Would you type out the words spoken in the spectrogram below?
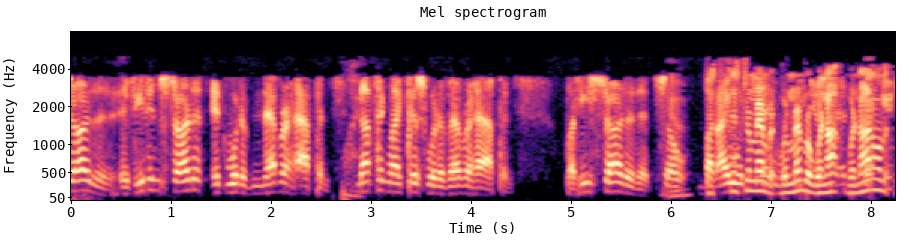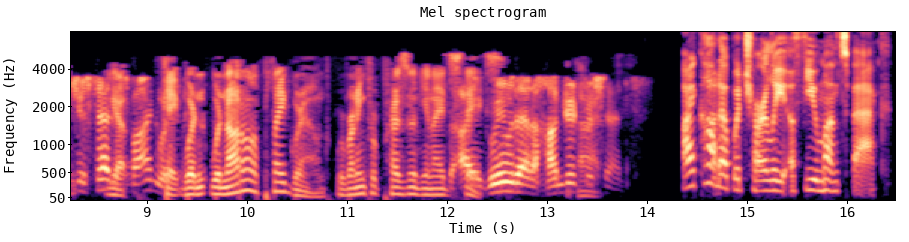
started it. If he didn't start it, it would have never happened. Nothing like this would have ever happened. But he started it. So, Yeah. but Just- I just would remember, remember, we're not, said- we're not on. You just said yeah, is fine okay, me. we're we're not on a playground. We're running for president of the United States. I agree with that a hundred All right. percent. I caught up with Charlie a few months back,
